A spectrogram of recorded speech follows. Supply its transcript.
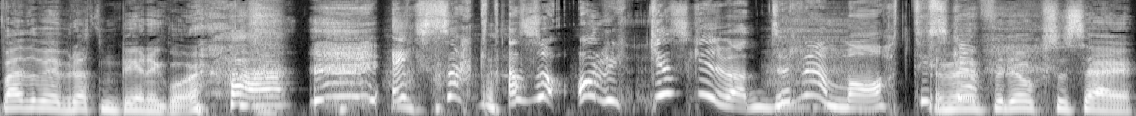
by the way jag bröt mitt ben igår. Exakt, alltså orka skriva dramatiska. men för det är också såhär,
